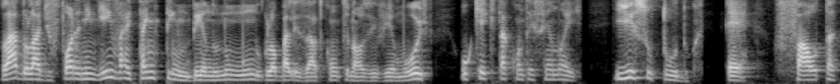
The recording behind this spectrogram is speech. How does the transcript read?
lá do lado de fora, ninguém vai estar tá entendendo no mundo globalizado com que nós vivemos hoje o que está acontecendo aí. E isso tudo é falta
